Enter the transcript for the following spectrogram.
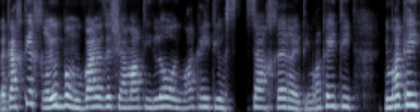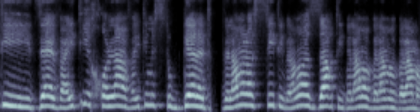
לקחתי אחריות במובן הזה שאמרתי לא, אם רק הייתי עושה אחרת, אם רק הייתי אם רק הייתי את זה, והייתי יכולה, והייתי מסוגלת, ולמה לא עשיתי, ולמה לא עזרתי, ולמה, ולמה, ולמה.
